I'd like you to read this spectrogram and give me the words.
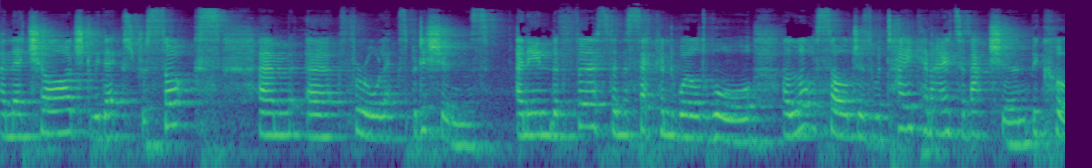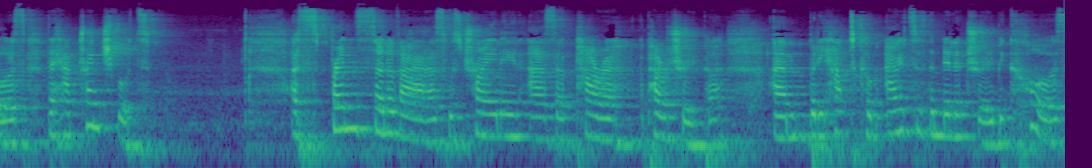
and they're charged with extra socks um, uh, for all expeditions. And in the First and the Second World War, a lot of soldiers were taken out of action because they had trench foot. A friend's son of ours was training as a para a paratrooper, um, but he had to come out of the military because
